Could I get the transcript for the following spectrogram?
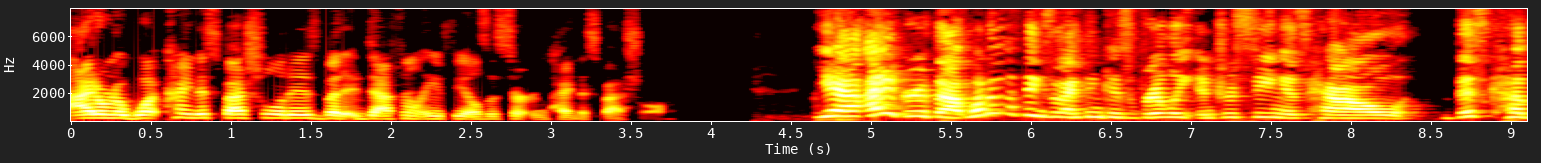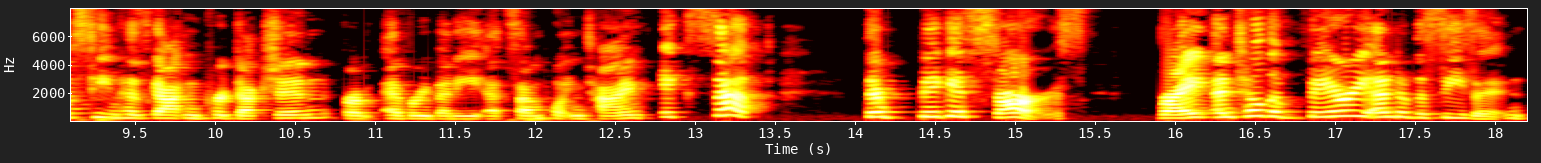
I don't know what kind of special it is, but it definitely feels a certain kind of special. Yeah, I agree with that. One of the things that I think is really interesting is how this Cubs team has gotten production from everybody at some point in time, except their biggest stars, right? Until the very end of the season,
